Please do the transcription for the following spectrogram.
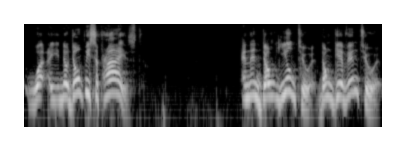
what? You know, don't be surprised. And then don't yield to it. Don't give in to it.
